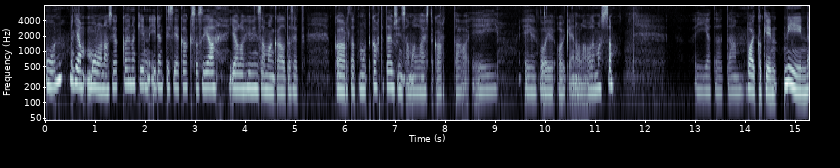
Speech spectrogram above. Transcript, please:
On, ja mulla on asiakkainakin identtisiä kaksosia, joilla on hyvin samankaltaiset kartat, mutta kahta täysin samanlaista karttaa ei, ei voi oikein olla olemassa. Ja tota, vaikkakin niin,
